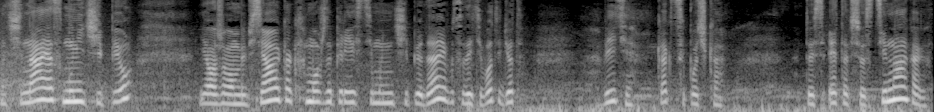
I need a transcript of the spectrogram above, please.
Начиная с муниципио. Я уже вам объясняла, как можно перевести муниципио, да, и посмотрите, вот идет, видите, как цепочка. То есть это все стена, как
